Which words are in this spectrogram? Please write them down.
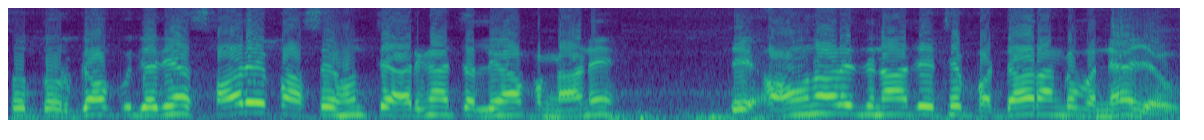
ਸੋ ਦੁਰਗਾ ਪੂਜਾ ਦੀਆਂ ਸਾਰੇ ਪਾਸੇ ਹੁਣ ਤਿਆਰੀਆਂ ਚੱਲੀਆਂ ਪੰਗਾਂ ਨੇ ਤੇ ਆਉਣ ਵਾਲੇ ਦਿਨਾਂ 'ਚ ਇੱਥੇ ਵੱਡਾ ਰੰਗ ਬੰਨਿਆ ਜਾਊ।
